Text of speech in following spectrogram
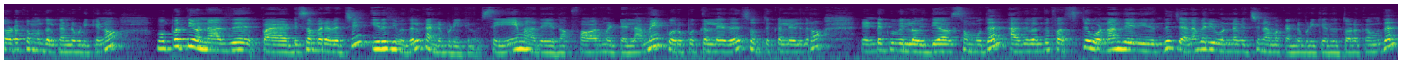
தொடக்க முதல் கண்டுபிடிக்கணும். முப்பத்தி ஒன்னாவது டிசம்பரை வச்சு இறுதி முதல் கண்டுபிடிக்கணும். சேம் அதே தான் ஃபார்மெட் எல்லாமே பொறுப்புகள் எது சொத்துக்கள் எழுதுறோம். ரெண்டுக்கு உள்ள வித்தியாசம் முதல் அது வந்து ஃபர்ஸ்ட் ஒன்னாம் தேதி வந்து ஜனவரி ஒன்றை வச்சு நம்ம கண்டுபிடிக்கிறது தொடக்க முதல்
